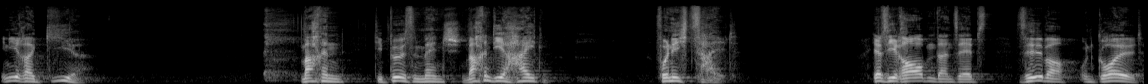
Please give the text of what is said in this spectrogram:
In ihrer Gier machen die bösen Menschen, machen die Heiden vor nichts halt. Ja, sie rauben dann selbst Silber und Gold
